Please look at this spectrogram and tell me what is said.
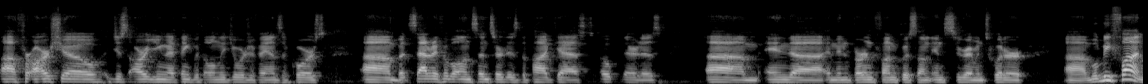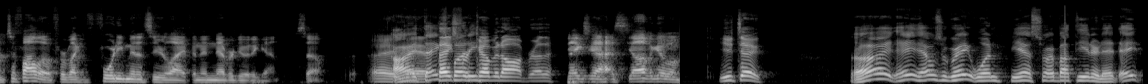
uh, for our show. Just arguing, I think, with only Georgia fans, of course. Um, but Saturday Football Uncensored is the podcast. Oh, there it is. Um, and uh, and then Vern Funquist on Instagram and Twitter. Um, will be fun to follow for like 40 minutes of your life and then never do it again. So Hey, All right, man, thanks, thanks buddy. for coming on, brother. thanks, guys. Y'all have a good one. You too. All right. Hey, that was a great one. Yeah. Sorry about the internet. Hey,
